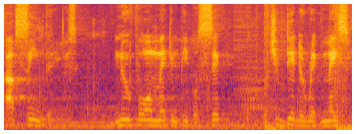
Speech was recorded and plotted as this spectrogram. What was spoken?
I've seen things. Nuform making people sick. What you did to Rick Mason.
